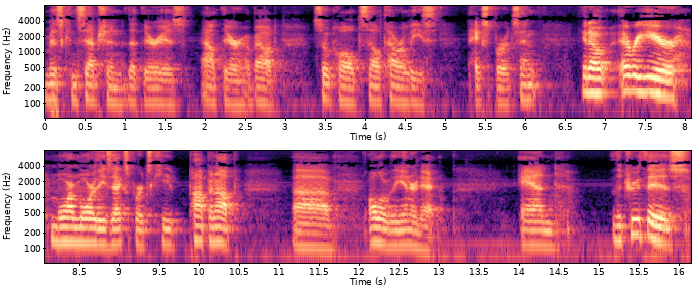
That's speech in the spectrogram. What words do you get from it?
misconception that there is out there about so-called cell tower lease experts. And, you know, every year, more and more of these experts keep popping up uh, all over the internet. And the truth is,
